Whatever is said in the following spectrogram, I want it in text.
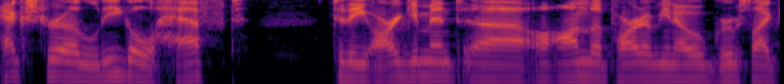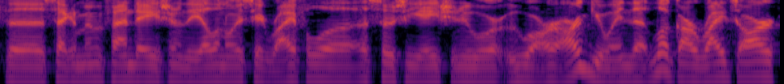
extra legal heft to the argument uh, on the part of you know groups like the Second Amendment Foundation or the Illinois State Rifle uh, Association who are who are arguing that look our rights are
